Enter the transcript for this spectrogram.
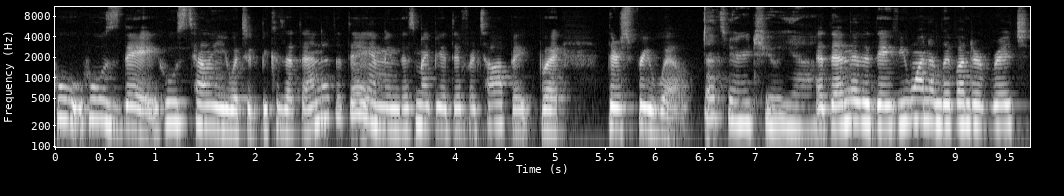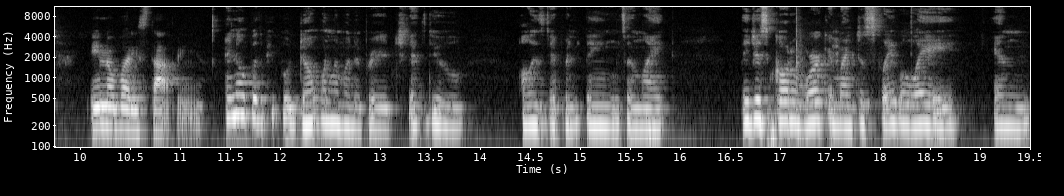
who who's they? Who's telling you what to because at the end of the day, I mean this might be a different topic, but there's free will. that's very true. Yeah, At the end of the day, if you want to live under a bridge, ain't nobody stopping you. I know, but the people who don't want to live under a bridge. They have to do all these different things, and like they just go to work and like just slave away and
